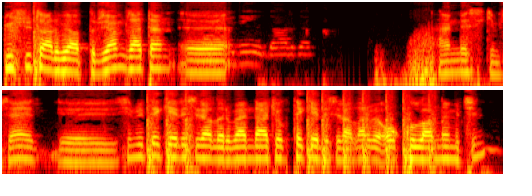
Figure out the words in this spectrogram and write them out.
güçlü terbiye attıracağım. Zaten e, her neyse kimse. Ee, şimdi tek eli silahları ben daha çok tek eli silahlar ve ok kullandığım için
